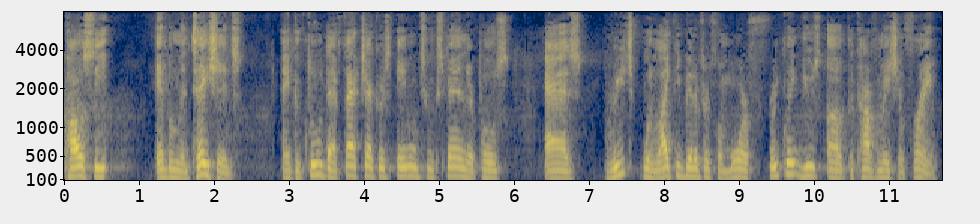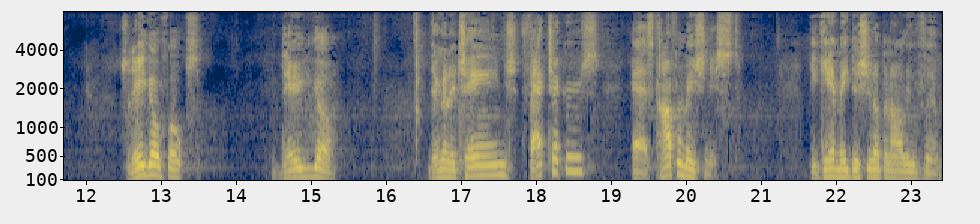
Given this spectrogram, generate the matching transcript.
policy implementations and conclude that fact checkers aiming to expand their posts as reach would likely benefit from more frequent use of the confirmation frame. So there you go, folks. There you go. They're going to change fact checkers as confirmationists. You can't make this shit up in Hollywood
